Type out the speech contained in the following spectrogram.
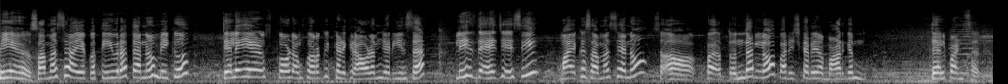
మీ సమస్య యొక్క తీవ్రతను మీకు తెలియజేసుకోవడం కొరకు ఇక్కడికి రావడం జరిగింది సార్. ప్లీజ్ దయచేసి మా యొక్క సమస్యను తొందరలో పరిష్కరించే మార్గం తెలపండి సార్.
